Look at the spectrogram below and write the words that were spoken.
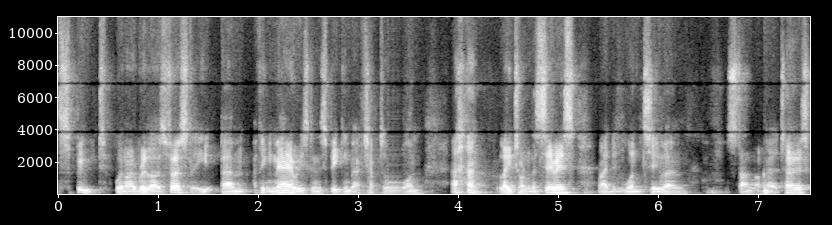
spooked when I realised. Firstly, um, I think Mary's going to be speaking about chapter one uh, later on in the series. I didn't want to um, stand on her toes,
